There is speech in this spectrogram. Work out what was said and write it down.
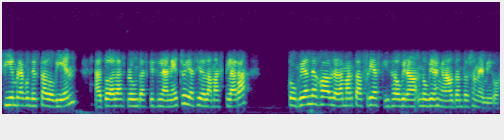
siempre ha contestado bien a todas las preguntas que se le han hecho y ha sido la más clara, con que hubieran dejado hablar a Marta Frías, quizá hubiera, no hubieran ganado tantos enemigos.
